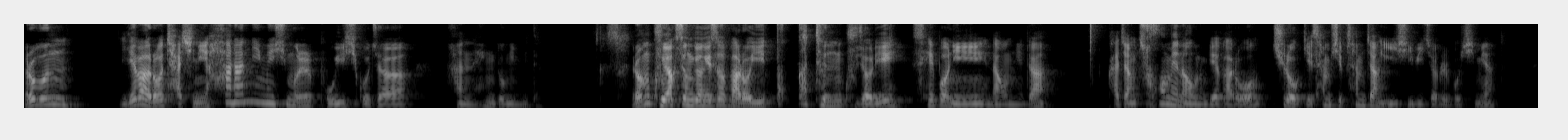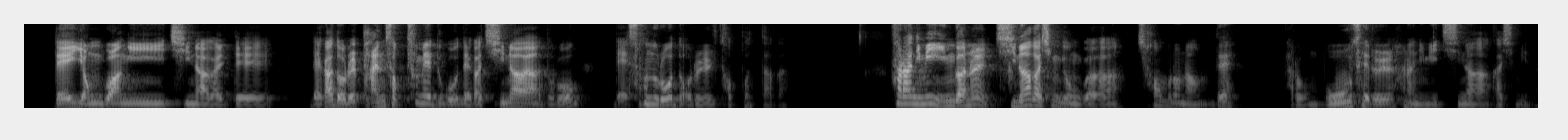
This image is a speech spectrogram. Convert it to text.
여러분, 이게 바로 자신이 하나님이심을 보이시고자 한 행동입니다. 여러분, 구약성경에서 바로 이 똑같은 구절이 세 번이 나옵니다. 가장 처음에 나오는 게 바로 출애기 33장 22절을 보시면 내 영광이 지나갈 때 내가 너를 반석 틈에 두고 내가 지나도록 내 손으로 너를 덮었다가 하나님이 인간을 지나가신 경우가 처음으로 나오는데 바로 모세를 하나님이 지나가십니다.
